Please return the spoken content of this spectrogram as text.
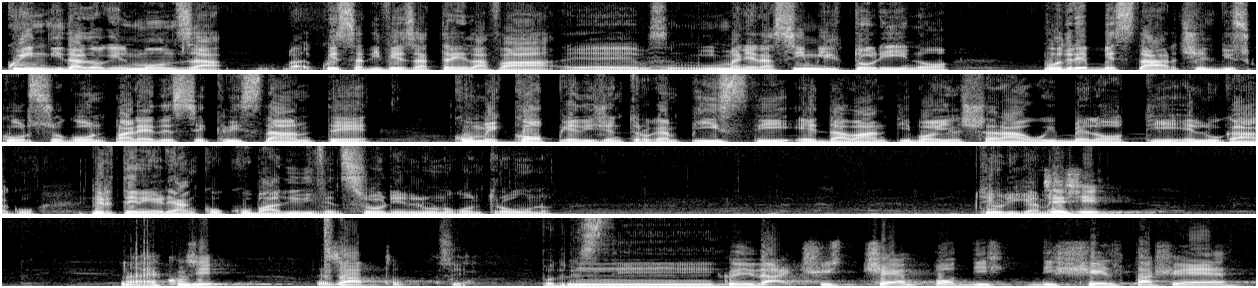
Quindi, dato che il Monza questa difesa a 3 la fa eh, in maniera simil Torino, potrebbe starci il discorso con Paredes e Cristante come coppia di centrocampisti e davanti poi il Sharawi, Belotti e Lukaku, per tenere anche occupati i difensori nell'uno contro uno. Sì, Teoricamente. sì. Eh, È così, esatto. Sì, potresti... Mm, quindi dai, ci- c'è un po' di, di scelta, c'è,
